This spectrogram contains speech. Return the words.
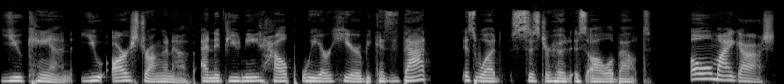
you can. You are strong enough. And if you need help, we are here because that is what sisterhood is all about. Oh my gosh.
